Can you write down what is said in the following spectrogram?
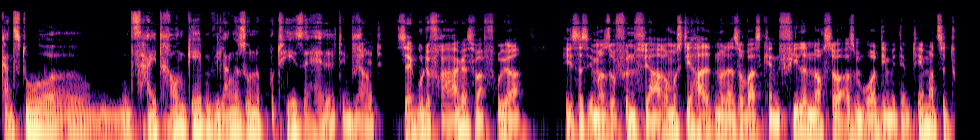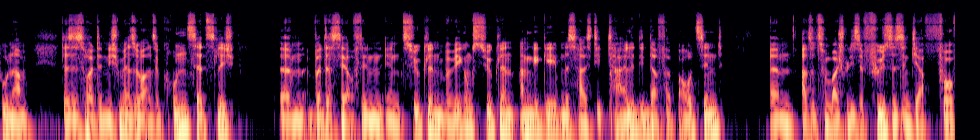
Kannst du äh, einen Zeitraum geben, wie lange so eine Prothese hält im Schnitt? Ja, sehr gute Frage. Es war früher hieß es immer so, fünf Jahre muss die halten oder sowas, kennen viele noch so aus dem Ohr, die mit dem Thema zu tun haben. Das ist heute nicht mehr so. Also grundsätzlich ähm, wird das sehr oft in, in Zyklen, Bewegungszyklen angegeben. Das heißt, die Teile, die da verbaut sind, ähm, also zum Beispiel diese Füße sind ja vor,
